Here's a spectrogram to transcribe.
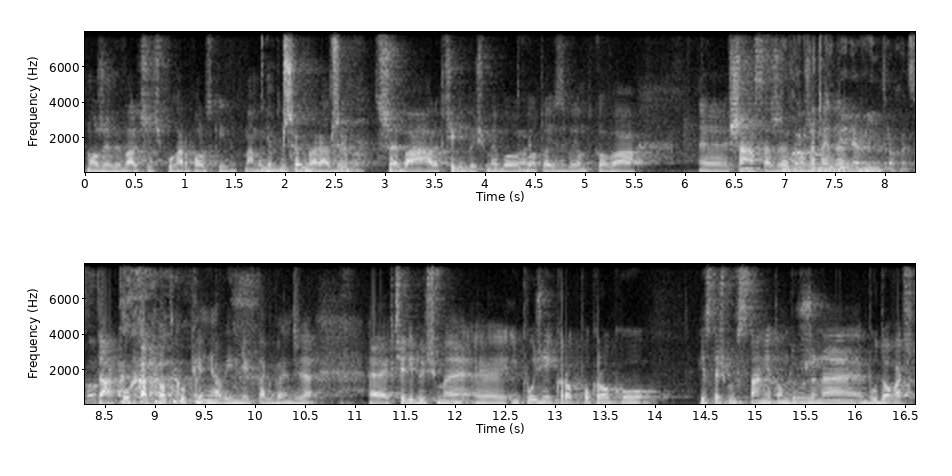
może wywalczyć Puchar Polski, mamy go tylko trzeba, dwa razy, trzeba. trzeba ale chcielibyśmy, bo, bo to jest wyjątkowa e, szansa, że Puchar możemy... odkupienia win trochę, co? Tak, puchar odkupienia win, niech tak będzie. E, Chcielibyśmy e, i później krok po kroku jesteśmy w stanie tą drużynę budować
